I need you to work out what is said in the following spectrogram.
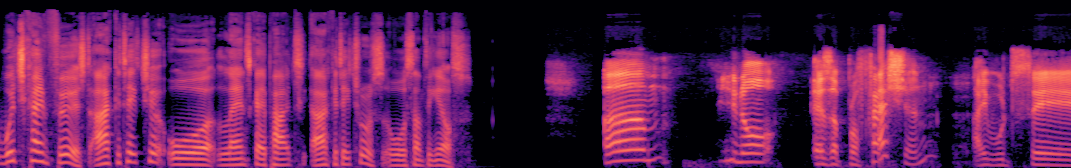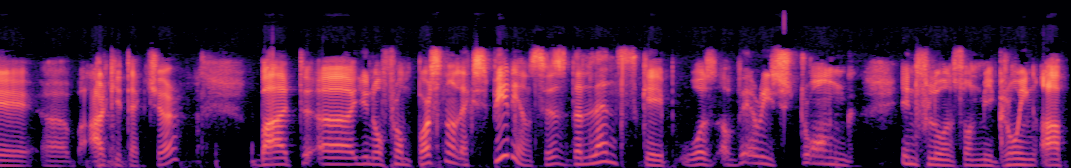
Which came first, architecture or landscape arch- architecture, or, or something else? Um, you know, as a profession, I would say uh, architecture, but uh, you know, from personal experiences, the landscape was a very strong influence on me growing up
